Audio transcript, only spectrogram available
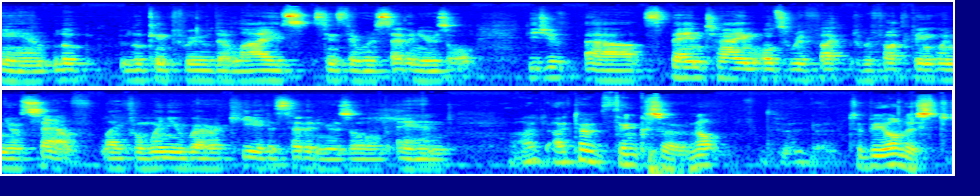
and look looking through their lives since they were seven years old, did you uh, spend time also reflect reflecting on yourself like from when you were a kid at seven years old and I, I don't think so. Not, to be honest,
